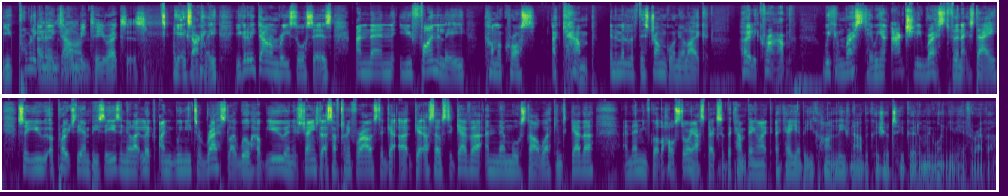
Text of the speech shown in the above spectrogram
You're probably going to be down. zombie T Rexes. yeah, exactly. You're going to be down on resources, and then you finally come across a camp in the middle of this jungle, and you're like, "Holy crap! We can rest here. We can actually rest for the next day." So you approach the NPCs, and you're like, "Look, I, we need to rest. Like, we'll help you in exchange. Let's have 24 hours to get uh, get ourselves together, and then we'll start working together." And then you've got the whole story aspects of the camp being like, "Okay, yeah, but you can't leave now because you're too good, and we want you here forever.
